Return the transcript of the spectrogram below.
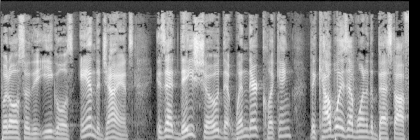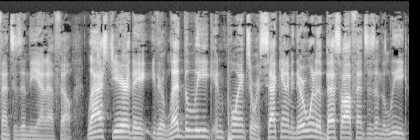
but also the Eagles and the Giants, is that they showed that when they're clicking, the Cowboys have one of the best offenses in the NFL. Last year, they either led the league in points or were second. I mean, they were one of the best offenses in the league,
